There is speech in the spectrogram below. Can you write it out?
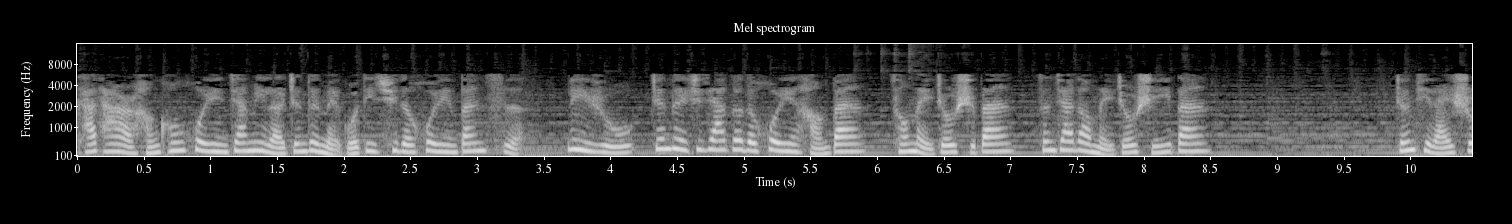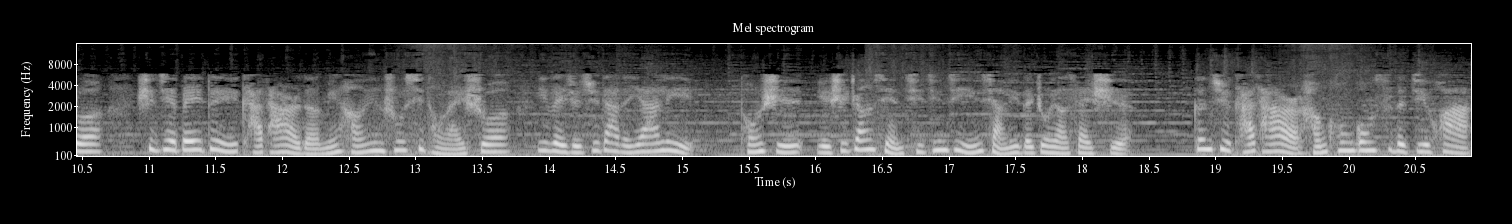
卡塔尔航空货运加密了针对美国地区的货运班次，例如针对芝加哥的货运航班从每周十班增加到每周十一班。整体来说，世界杯对于卡塔尔的民航运输系统来说意味着巨大的压力。同时，也是彰显其经济影响力的重要赛事。根据卡塔尔航空公司的计划，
